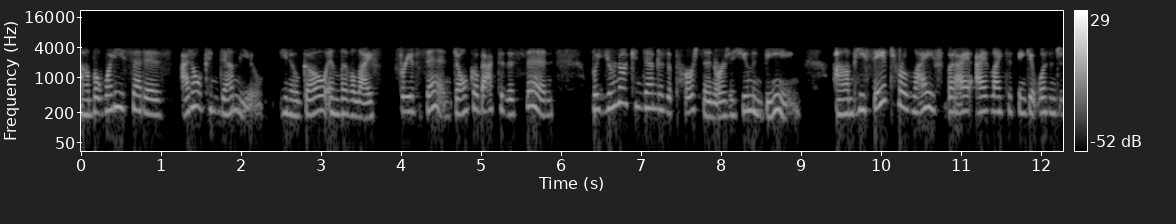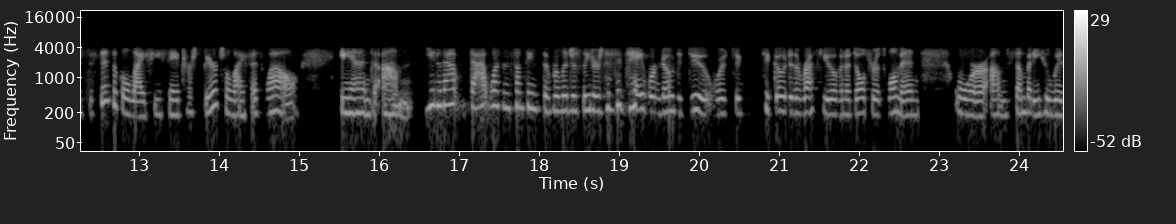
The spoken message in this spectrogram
uh, but what he said is, I don't condemn you. You know, go and live a life free of sin. Don't go back to the sin, but you're not condemned as a person or as a human being. Um, he saved her life, but I, I like to think it wasn't just a physical life. He saved her spiritual life as well. And um, you know that that wasn't something the religious leaders of the day were known to do, was to to go to the rescue of an adulterous woman or um, somebody who was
